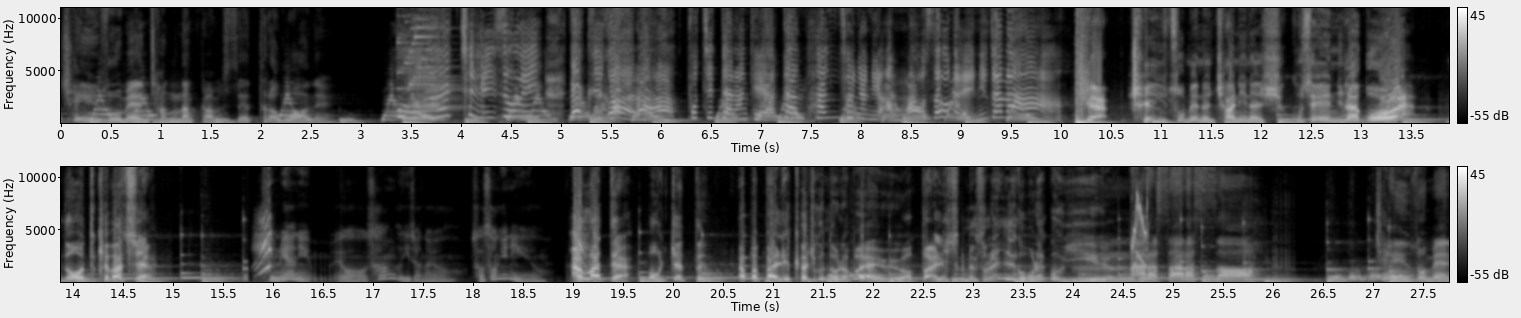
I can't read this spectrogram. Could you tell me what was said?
체인소맨 장난감 세트라고 하네 체인소맨 나 그거 알아 포치타랑 계약한 한 소년이 악마와 싸우는 애니잖아 야, 체인소맨은 잔인한 19세 애니라고? 너 어떻게 봤어? 김리아님 이거 상황극이잖아요. 저 성인이에요. 아 맞다. 어쨌든 아빠 빨리 가지고 놀아봐요. 빨리 설명서를 읽어보라고. 음, 알았어 알았어 체인소맨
